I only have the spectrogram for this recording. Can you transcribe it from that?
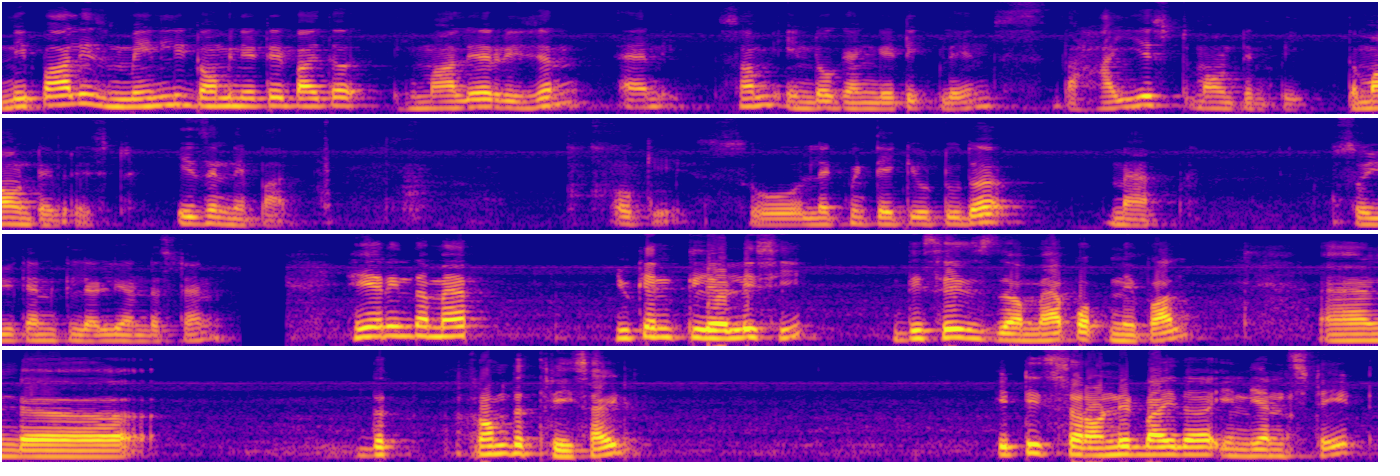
Nepal is mainly dominated by the Himalaya region and some Indo-Gangetic plains. The highest mountain peak, the Mount Everest, is in Nepal. Okay, so let me take you to the map so you can clearly understand. Here in the map, you can clearly see this is the map of Nepal and uh, the from the three side it is surrounded by the Indian state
